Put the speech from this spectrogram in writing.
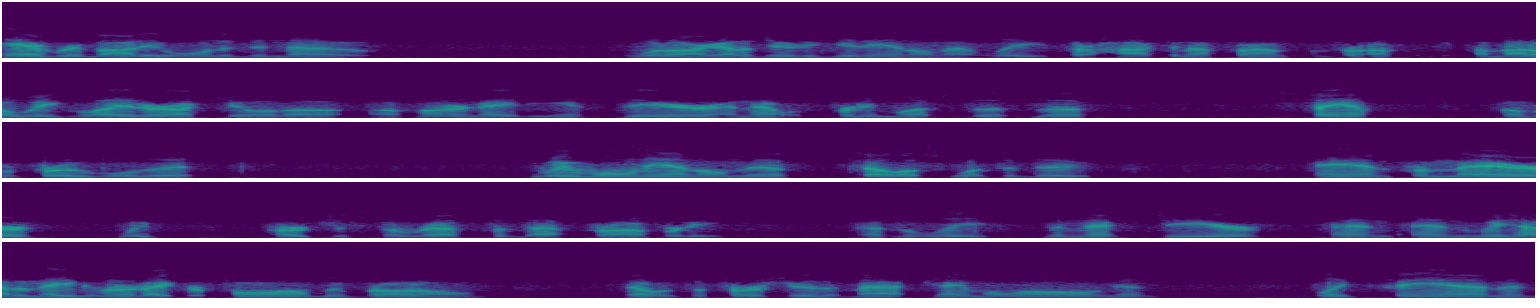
Everybody wanted to know what do I got to do to get in on that lease or how can I find some property about a week later I killed a, a 180 inch deer and that was pretty much the, the stamp of approval that we want in on this tell us what to do and from there we purchased the rest of that property as a lease the next year, and and we had an 800 acre farm. We brought on. That was the first year that Matt came along, and Blake Finn and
